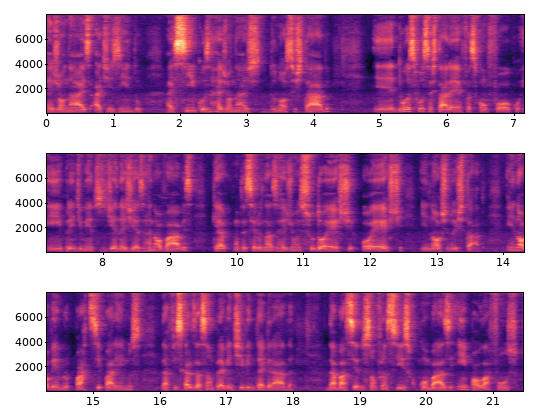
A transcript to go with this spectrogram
regionais, atingindo as cinco regionais do nosso estado, duas forças-tarefas com foco em empreendimentos de energias renováveis, que aconteceram nas regiões Sudoeste, Oeste e Norte do estado. Em novembro, participaremos da fiscalização preventiva integrada da Bacia do São Francisco, com base em Paulo Afonso,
